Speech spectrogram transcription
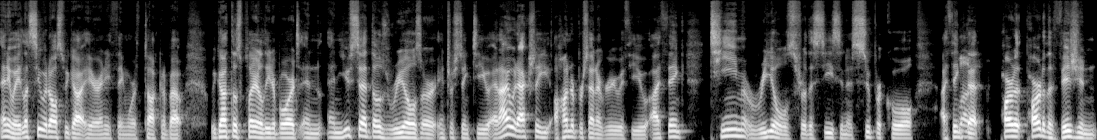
anyway, let's see what else we got here. Anything worth talking about? We got those player leaderboards, and and you said those reels are interesting to you, and I would actually 100% agree with you. I think team reels for the season is super cool. I think Love that it. part of part of the vision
